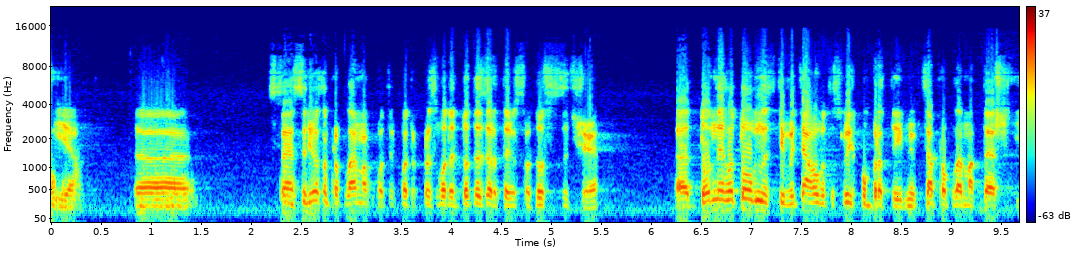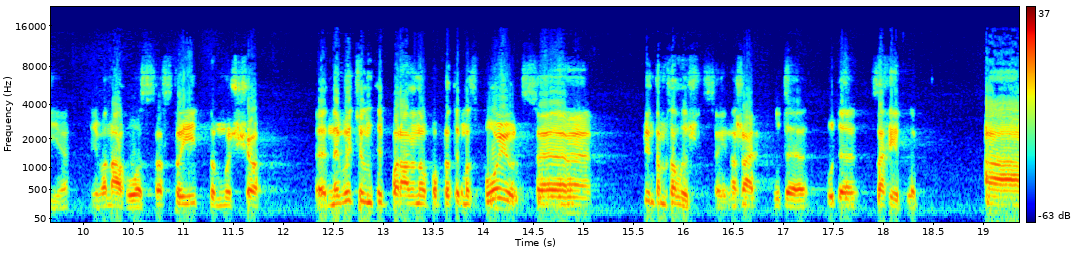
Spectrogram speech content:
є. Це серйозна проблема, яка призводить до дезертирства, до ССЧ. Е, До неготовності витягувати своїх побратимів. Ця проблема теж є, і вона гостра стоїть, тому що е, не витягнути пораненого побратима з бою, це він там залишиться і, на жаль, буде, буде загиблим. А,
